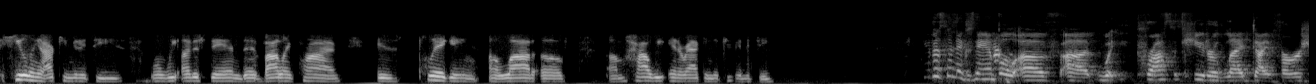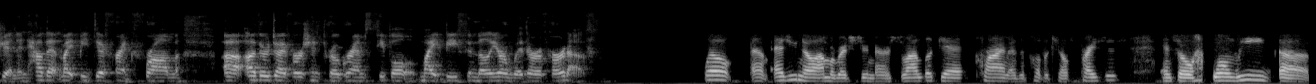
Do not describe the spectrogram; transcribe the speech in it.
healing our communities when we understand that violent crime is plaguing a lot of um, how we interact in the community. Give us an example of uh, what prosecutor-led diversion and how that might be different from uh, other diversion programs people might be familiar with or have heard of. Well, um, as you know, I'm a registered nurse, so I look at crime as a public health crisis. And so when we uh,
